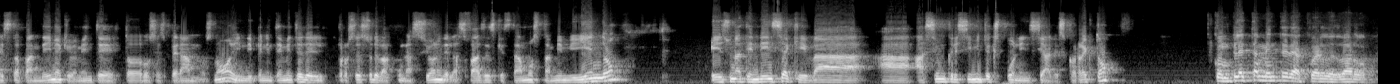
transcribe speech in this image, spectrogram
esta pandemia que obviamente todos esperamos, ¿no? Independientemente del proceso de vacunación y de las fases que estamos también viviendo, es una tendencia que va a hacer un crecimiento exponencial, ¿es correcto? Completamente de acuerdo, Eduardo.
